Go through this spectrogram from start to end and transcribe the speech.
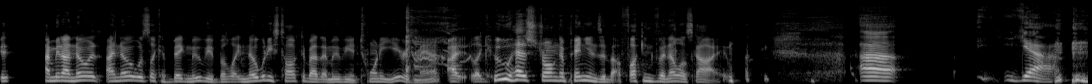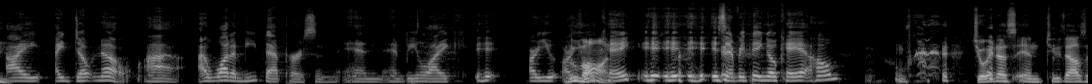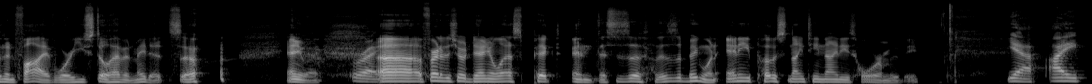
it, i mean i know it i know it was like a big movie but like nobody's talked about that movie in 20 years man i like who has strong opinions about fucking vanilla sky uh, yeah, I I don't know. I I want to meet that person and and be like, "Eh, are you are Move you on. okay? Is everything okay at home? join us in 2005 where you still haven't made it so anyway Right. uh friend of the show daniel s picked and this is a this is a big one any post 1990s horror movie Yeah, I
